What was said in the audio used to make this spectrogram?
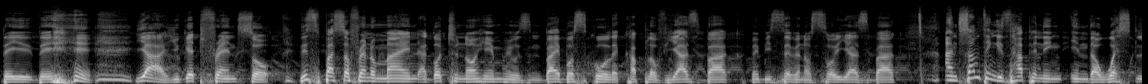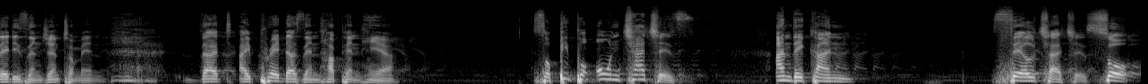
they, they, yeah, you get friends. So this pastor friend of mine, I got to know him. He was in Bible school a couple of years back, maybe seven or so years back. And something is happening in the West, ladies and gentlemen, that I pray doesn't happen here. So people own churches and they can sell churches. So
